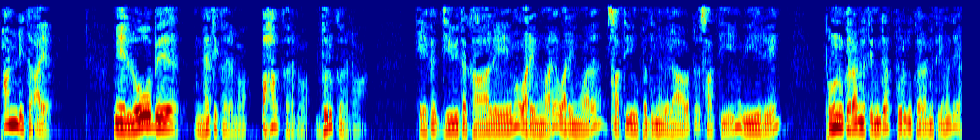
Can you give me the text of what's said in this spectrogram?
පඬිත අය මේ ලෝභය නැති කරනවා පහ කරනවා දුරු කරනවා. ඒක ජීවිත කාලයේම වරින් වර වරින් වර සතිය උපදින වෙලාවට සතියෙන් වීරයෙන් පුහුණු කරන්න තියෙන දේ පුරුදු කරන්න තියෙන දේ.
